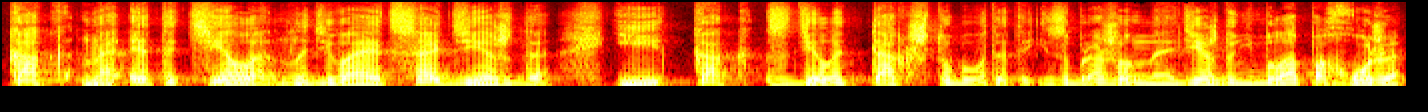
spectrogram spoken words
Как на это тело надевается одежда, и как сделать так, чтобы вот эта изображенная одежда не была похожа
